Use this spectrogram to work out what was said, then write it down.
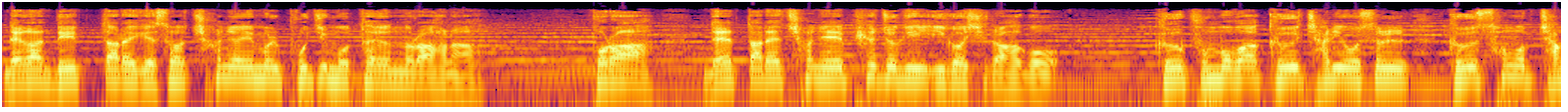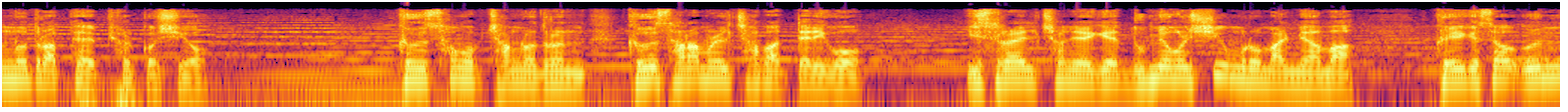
내가 네 딸에게서 처녀임을 보지 못하였노라 하나. 보라 내 딸의 처녀의 표적이 이것이라 하고 그 부모가 그 자리옷을 그 성읍 장로들 앞에 펼 것이요. 그 성읍 장로들은 그 사람을 잡아 때리고 이스라엘 처녀에게 누명을 씌움으로 말미암아 그에게서 은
